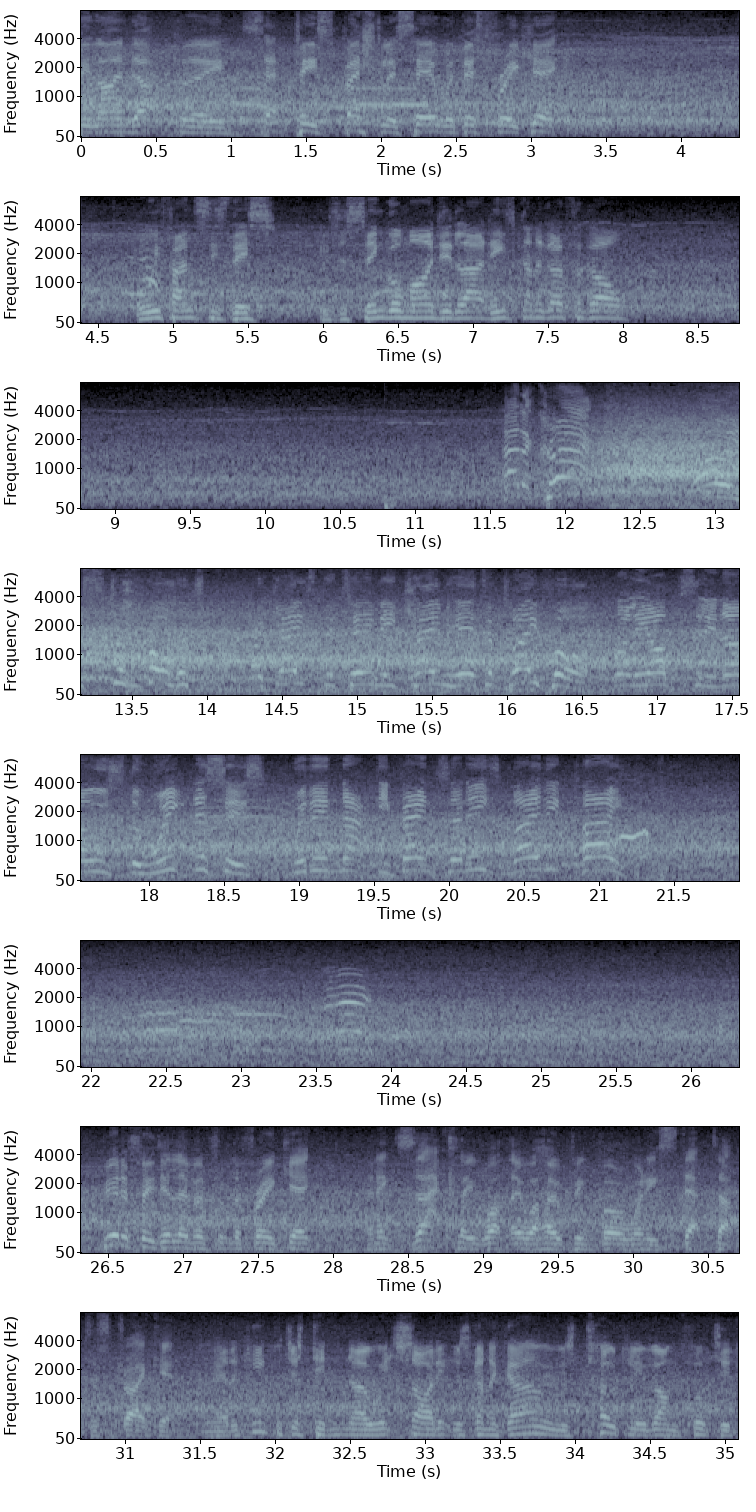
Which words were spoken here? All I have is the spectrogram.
nicely lined up for the set-piece specialist here with this free kick. Oh, he fancies this. He's a single-minded lad. He's going to go for goal. Had a crack! Oh, he scored against the team he came here to play for. Well, he obviously knows the weaknesses within that defence, and he's made it pay. Beautifully delivered from the free kick, and exactly what they were hoping for when he stepped up to strike it. Yeah, the keeper just didn't know which side it was going to go. He was totally wrong-footed.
